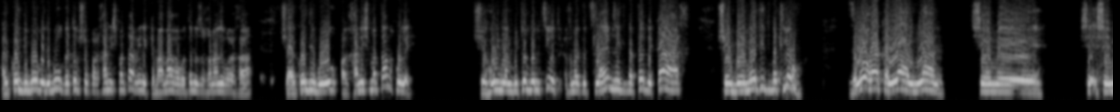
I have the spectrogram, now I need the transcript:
על כל דיבור ודיבור כתוב שפרחה נשמתם. הנה, כמאמר רבותינו זיכרונה לברכה, שעל כל דיבור פרחה נשמתם כולי. שהוא עניין ביטול במציאות. זאת אומרת, אצלהם זה התבטא בכך שהם באמת התבטלו. זה לא רק היה עניין שהם, אה, ש, שהם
